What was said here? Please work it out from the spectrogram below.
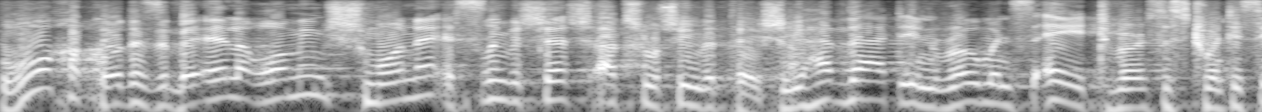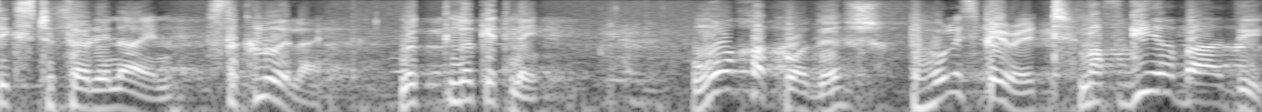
רוח הקודש זה באל הרומים 8, 26 עד 39. You have that in Romans 8 verses 26 to 39. תסתכלו אליי. Look, look at me. רוח הקודש The Holy Spirit מפגיע בעדי.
